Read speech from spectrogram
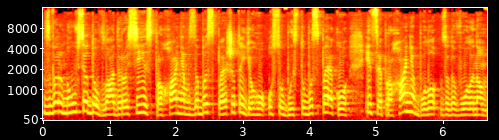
звернувся до влади Росії з проханням забезпечити його особисту безпеку, і це прохання було задоволено.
